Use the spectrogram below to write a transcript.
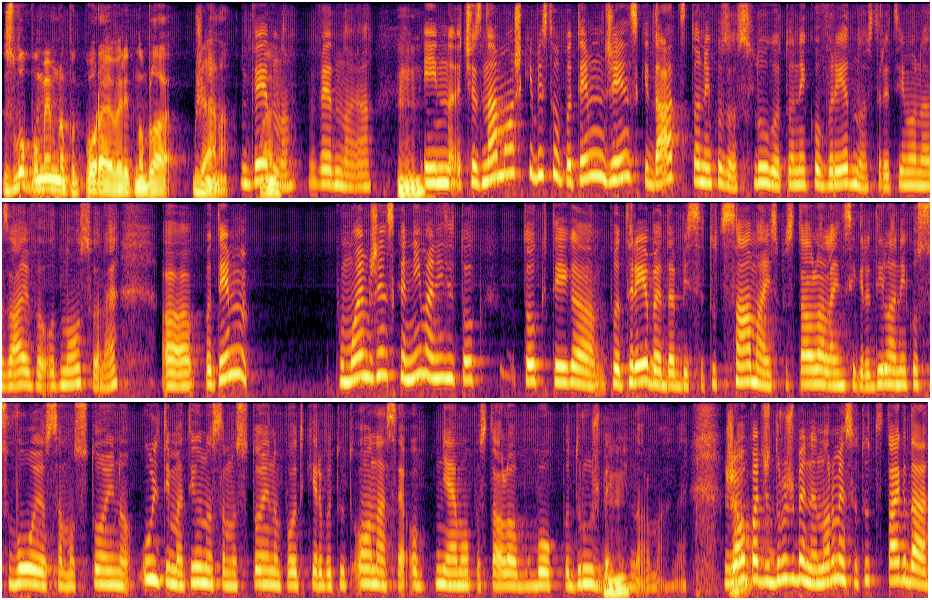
Zelo pomembna podpora je verjetno bila žena. ne. Vedno, vedno. Ja. Mm. In če zna moški v bistvu potem ženski dati to neko zaslugo, to neko vrednost, recimo nazaj v odnosu, ne, uh, potem, po mojem, ženska nima niti toliko toliko tega potrebe, da bi se tudi sama izpostavljala in si gradila neko svojo samostojno, ultimativno samostojno pot, kjer bo tudi ona se ob njemu postavila ob bok po družbenih mm. normah. Ne. Žal ja. pač družbene norme so tudi tak, da,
